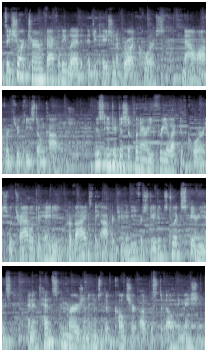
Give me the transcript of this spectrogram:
is a short term faculty led education abroad course now offered through Keystone College. This interdisciplinary free elective course with travel to Haiti provides the opportunity for students to experience an intense immersion into the culture of this developing nation.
